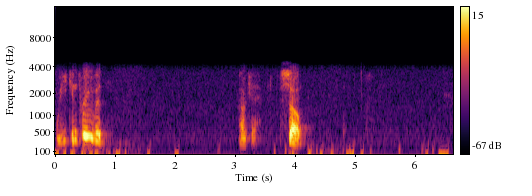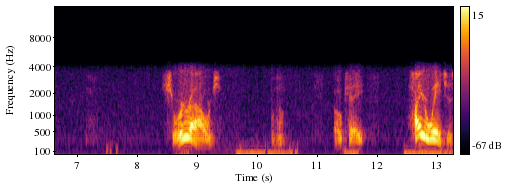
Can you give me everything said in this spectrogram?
We can prove it. Okay, so shorter hours. Well, okay, higher wages.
